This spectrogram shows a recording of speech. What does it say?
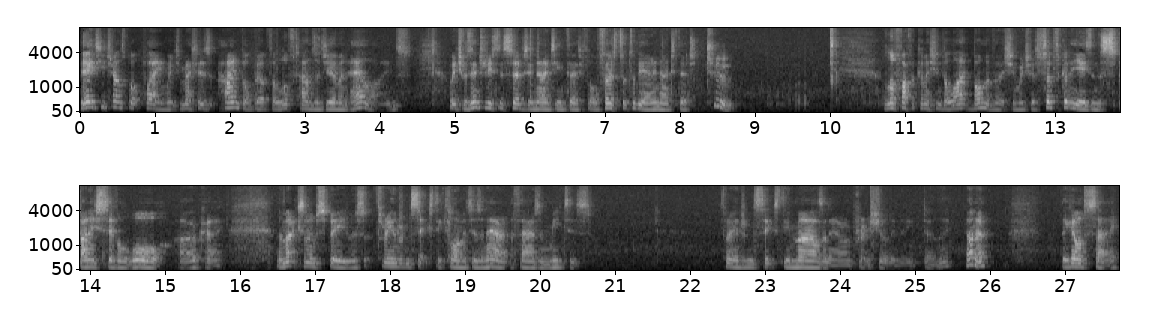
The AT Transport plane, which Messrs Heinkel built for Lufthansa German Airlines, which was introduced in service in 1934, first took to the air in 1932. Luftwaffe commissioned a light bomber version which was subsequently used in the Spanish Civil War. Ah, okay. The maximum speed was 360 kilometres an hour at 1,000 metres. 360 miles an hour, I'm pretty sure they mean, don't they? Oh no. They go on to say,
